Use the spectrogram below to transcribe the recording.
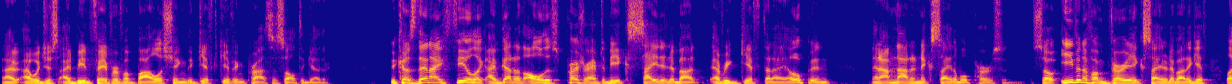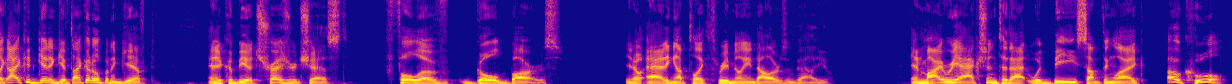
And I, I would just, I'd be in favor of abolishing the gift giving process altogether. Because then I feel like I've got all this pressure. I have to be excited about every gift that I open and I'm not an excitable person. So even if I'm very excited about a gift, like I could get a gift, I could open a gift and it could be a treasure chest full of gold bars, you know, adding up to like $3 million in value. And my reaction to that would be something like, oh, cool.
